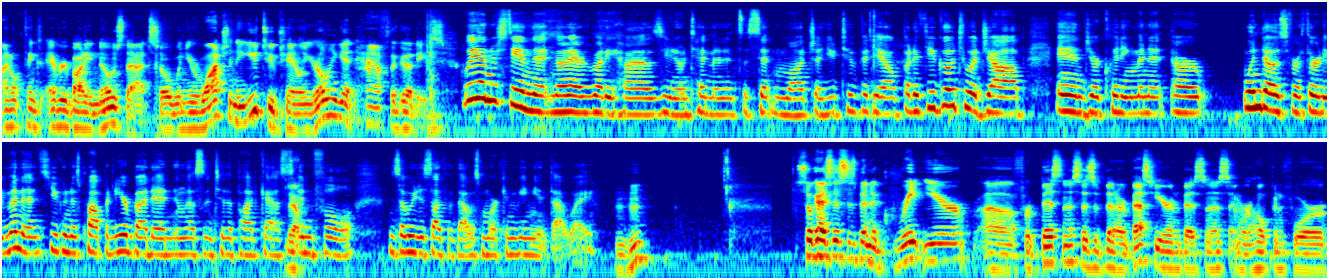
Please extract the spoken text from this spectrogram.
I don't think everybody knows that. So when you're watching the YouTube channel, you're only getting half the goodies. We understand that not everybody has, you know, 10 minutes to sit and watch a YouTube video, but if you go to a job and you're cleaning minute or windows for 30 minutes, you can just pop an earbud in and listen to the podcast Yep. in full. And so we just thought that that was more convenient that way. hmm So, guys, this has been a great year uh, for business. This has been our best year in business, and we're hoping for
